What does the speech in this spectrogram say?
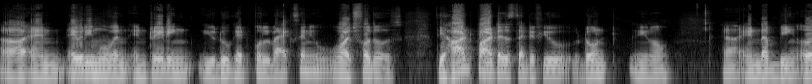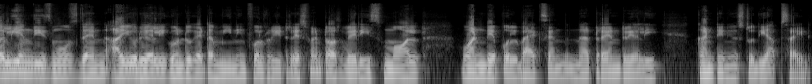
uh, and every move in, in trading you do get pullbacks and you watch for those the hard part is that if you don't you know uh, end up being early in these moves, then are you really going to get a meaningful retracement or very small one day pullbacks and then the trend really continues to the upside?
